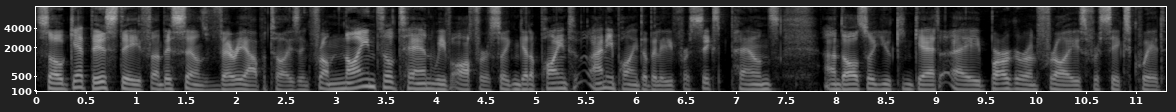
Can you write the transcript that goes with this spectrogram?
So get this, Steve, and this sounds very appetizing. From 9 till 10, we've offers. So you can get a pint, any pint, I believe, for £6. And also you can get a burger and fries for 6 quid.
